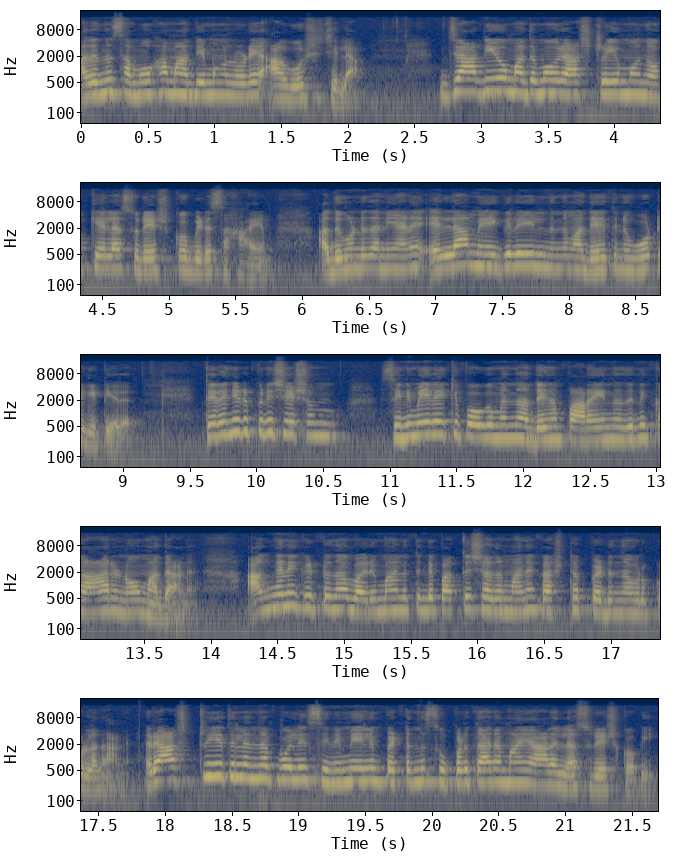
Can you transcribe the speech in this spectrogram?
അതൊന്നും സമൂഹ മാധ്യമങ്ങളിലൂടെ ആഘോഷിച്ചില്ല. ജാതിയോ മതമോ രാഷ്ട്രീയമോ നോക്കിയല്ല സുരേഷ് ഗോപിയുടെ സഹായം. അതുകൊണ്ട് തന്നെയാണ് എല്ലാ മേഖലയിൽ നിന്നും അദ്ദേഹത്തിന് വോട്ട് കിട്ടിയത്. തിരഞ്ഞെടുപ്പിന് ശേഷം സിനിമയിലേക്ക് പോകുമെന്ന് അദ്ദേഹം പറയുന്നതിന് കാരണവും അതാണ്. അങ്ങനെ കിട്ടുന്ന വരുമാനത്തിന്റെ പത്ത് ശതമാനം കഷ്ടപ്പെടുന്നവർക്കുള്ളതാണ്. രാഷ്ട്രീയത്തിൽ എന്ന പോലെ സിനിമയിലും പെട്ടെന്ന് സൂപ്പർ താരമായ ആളല്ല സുരേഷ് ഗോപി.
